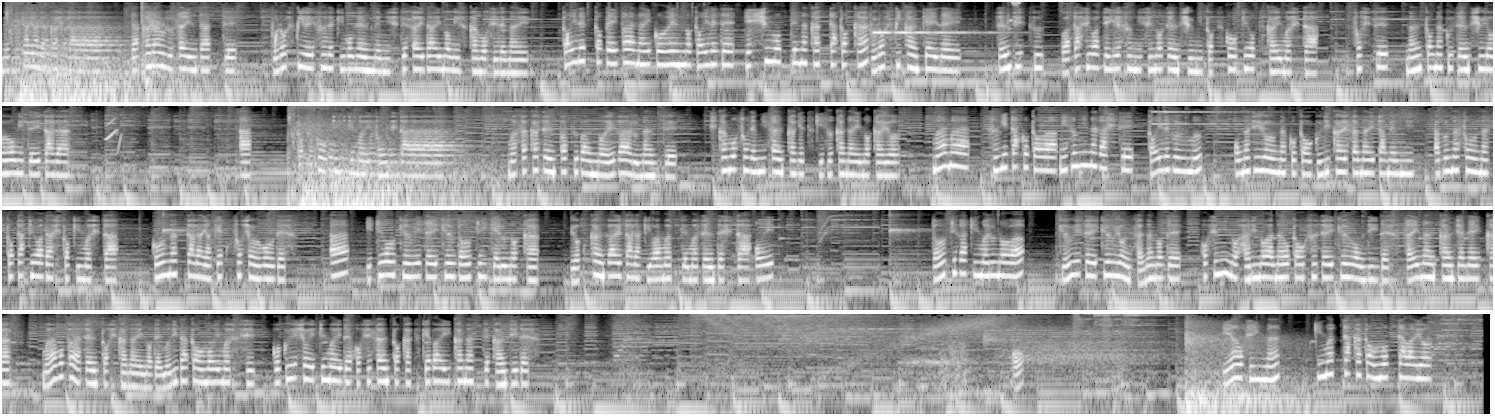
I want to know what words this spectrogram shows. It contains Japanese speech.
めっちゃやらかしたー。だからうるさいんだって。プロスピエース歴5年目にして最大のミスかもしれない。トイレットペーパーない公園のトイレでティッシュ持ってなかったとか？プロスピ関係ねえ。先日、私は TS 西野選手に突コーチを使いました。そして、なんとなく選手量を見ていたら、あ、突コーチ1枚損したー。まさか先発版の A があるなんて、しかもそれに3ヶ月気づかないのかよ。まあまあ、過ぎたことは水に流して、トイレブーム？同じようなことを繰り返さないために、危なそうな人たちは出しときました。こうなったらやけくそ称号です。ああ、一応9位請求同値いけるのか。よく考えたら極まってませんでした。おい。同値が決まるのは ?9 位請求4差なので、星2の針の穴を通す請求オンリーです。最難関じゃねえか。まあ5%しかないので無理だと思いますし、極意書1枚で星3とかつけばいいかなって感じです。いや惜しいな。決まったかと思ったわよ。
